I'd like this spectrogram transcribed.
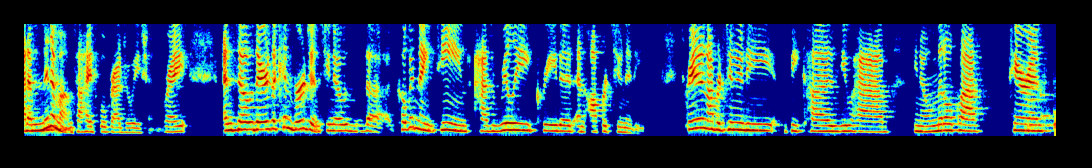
at a minimum to high school graduation, right? And so there's a convergence. You know, the COVID 19 has really created an opportunity. It's created an opportunity because you have you know, middle class parents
